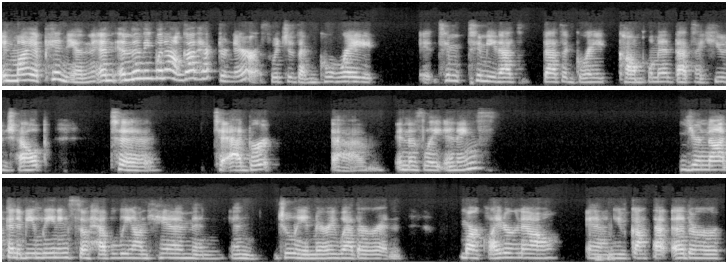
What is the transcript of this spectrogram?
in my opinion, and and then they went out and got Hector Neris, which is a great to to me that's that's a great compliment. That's a huge help to to Adbert um, in those late innings. You're not going to be leaning so heavily on him and and Julian Merryweather and Mark Leiter now, and Mhm. you've got that other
